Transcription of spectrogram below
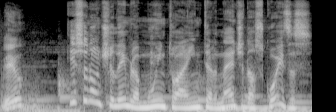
Viu? Isso não te lembra muito a internet das coisas?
